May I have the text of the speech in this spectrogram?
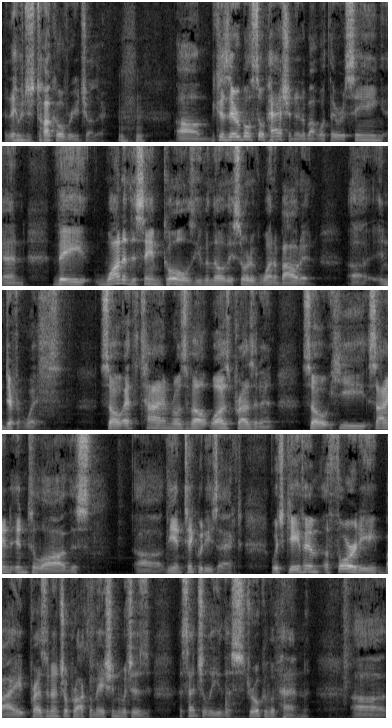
and they would just talk over each other um, because they were both so passionate about what they were seeing, and they wanted the same goals, even though they sort of went about it uh, in different ways. So at the time, Roosevelt was president, so he signed into law this uh, the Antiquities Act, which gave him authority by presidential proclamation, which is essentially the stroke of a pen. Uh,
